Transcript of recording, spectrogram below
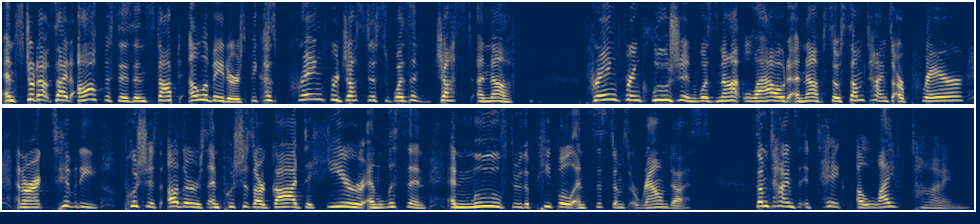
and stood outside offices and stopped elevators because praying for justice wasn't just enough. Praying for inclusion was not loud enough. So sometimes our prayer and our activity pushes others and pushes our God to hear and listen and move through the people and systems around us. Sometimes it takes a lifetime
